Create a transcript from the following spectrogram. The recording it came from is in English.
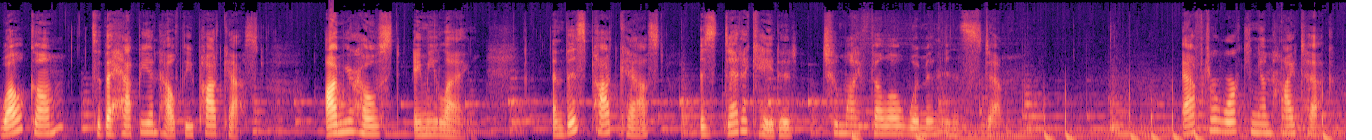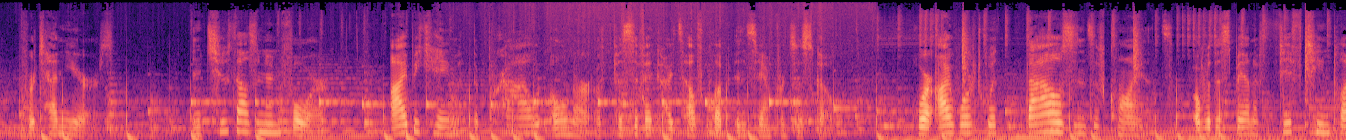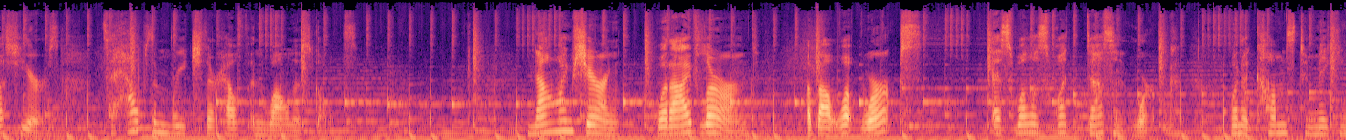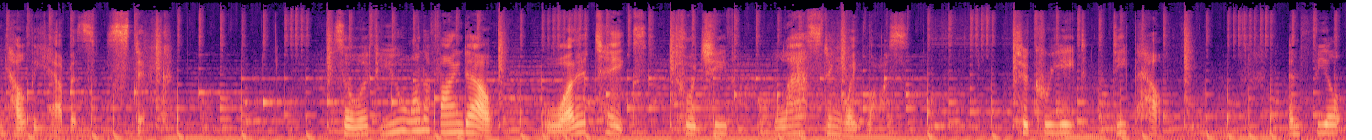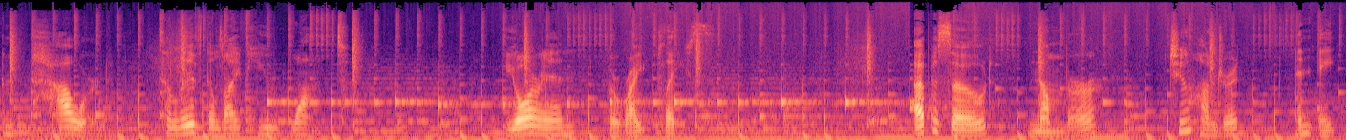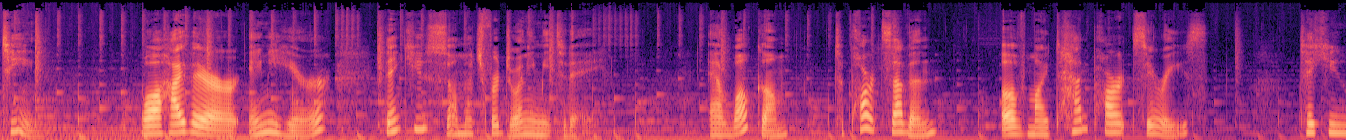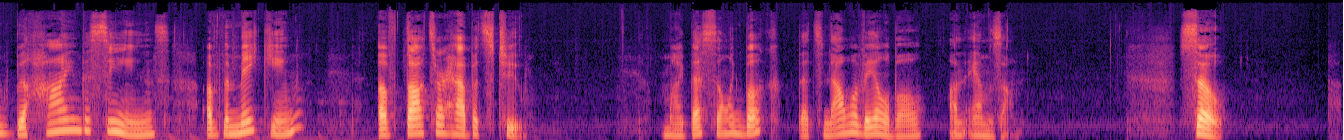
Welcome to the Happy and Healthy Podcast. I'm your host, Amy Lang, and this podcast is dedicated to my fellow women in STEM. After working in high tech for 10 years, in 2004, I became the proud owner of Pacific Heights Health Club in San Francisco, where I worked with thousands of clients over the span of 15 plus years to help them reach their health and wellness goals. Now I'm sharing what I've learned about what works as well as what doesn't work when it comes to making healthy habits stick. So if you want to find out what it takes to achieve lasting weight loss, to create deep health, and feel empowered to live the life you want, you're in the right place. Episode number 218. Well, hi there, Amy here. Thank you so much for joining me today. And welcome to part 7 of my 10 part series, taking you behind the scenes of the making of Thoughts Are Habits Too, my best selling book that's now available on Amazon. So,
